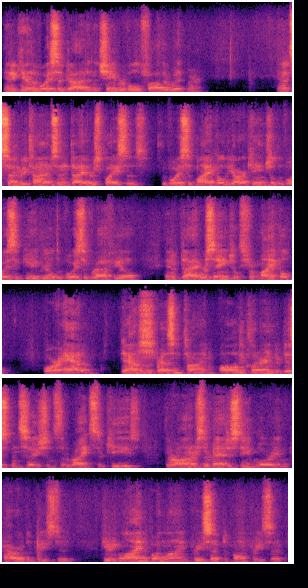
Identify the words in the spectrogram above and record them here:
And again, the voice of God in the chamber of old Father Whitmer. And at sundry times and in divers places, the voice of Michael, the archangel, the voice of Gabriel, the voice of Raphael, and of divers angels from Michael or Adam down to the present time, all declaring their dispensations, their rights, their keys, their honors, their majesty and glory, and the power of the priesthood, giving line upon line, precept upon precept,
